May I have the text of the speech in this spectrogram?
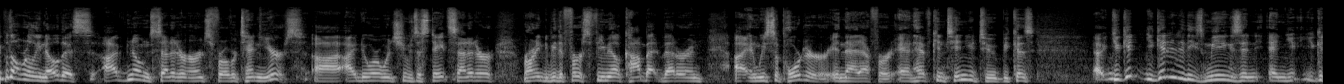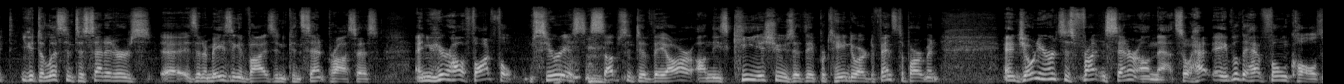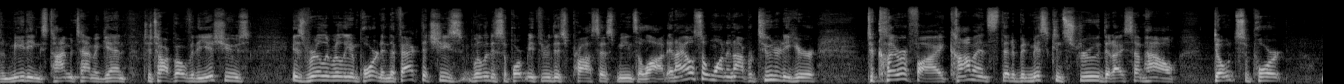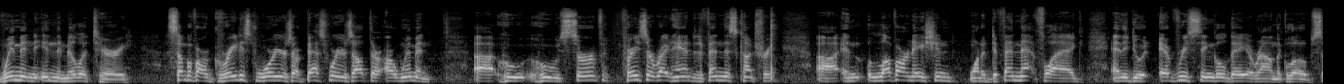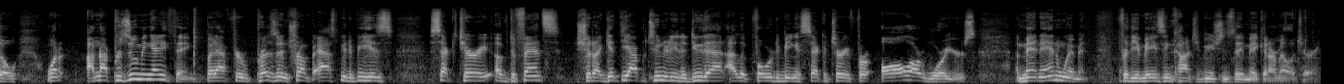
People don't really know this. I've known Senator Ernst for over 10 years. Uh, I knew her when she was a state senator running to be the first female combat veteran, uh, and we supported her in that effort and have continued to because. Uh, you get you get into these meetings and, and you, you get you get to listen to senators. Uh, it's an amazing advise and consent process, and you hear how thoughtful, serious, substantive they are on these key issues as they pertain to our Defense Department. And Joni Ernst is front and center on that. So ha- able to have phone calls and meetings time and time again to talk over the issues is really, really important. And the fact that she's willing to support me through this process means a lot. And I also want an opportunity here to clarify comments that have been misconstrued that I somehow don't support women in the military some of our greatest warriors, our best warriors out there are women uh, who, who serve, raise their right hand to defend this country uh, and love our nation, want to defend that flag, and they do it every single day around the globe. So what, I'm not presuming anything, but after President Trump asked me to be his Secretary of Defense, should I get the opportunity to do that, I look forward to being a secretary for all our warriors, men and women, for the amazing contributions they make in our military.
